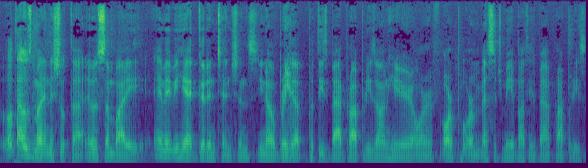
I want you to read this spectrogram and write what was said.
Well, that was my initial thought. It was somebody, hey, maybe he had good intentions. You know, bring Yeah. up, put these bad properties on here, or or or message me about these bad properties.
